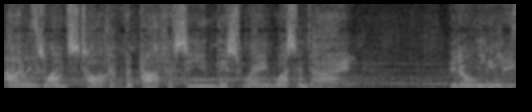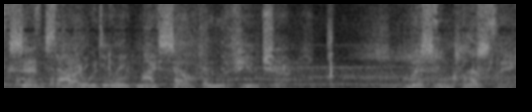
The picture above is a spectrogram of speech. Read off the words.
I was once taught of the prophecy in this way, wasn't I? It only makes sense that I would do it myself in the future. Listen closely.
